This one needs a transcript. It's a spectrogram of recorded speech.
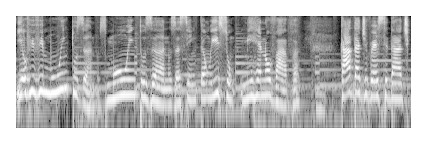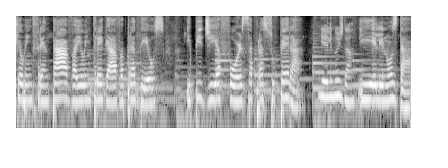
E eu vivi muitos anos, muitos anos, assim. Então isso me renovava. Cada adversidade que eu enfrentava, eu entregava para Deus e pedia força para superar E ele nos dá. e ele nos dá,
